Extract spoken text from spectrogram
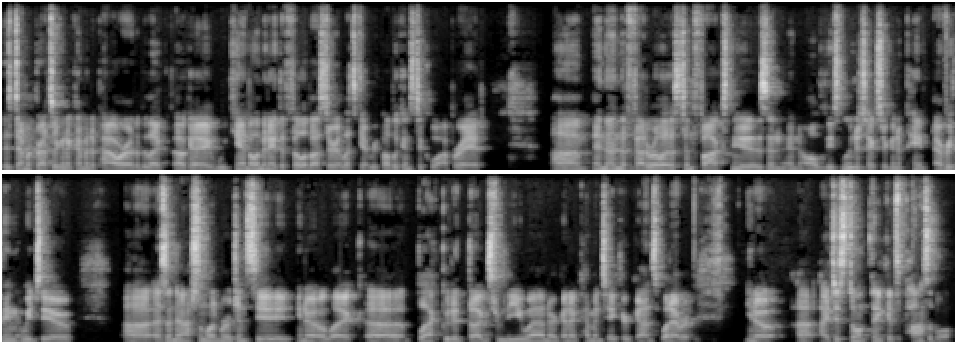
is Democrats are going to come into power. They'll be like, "Okay, we can't eliminate the filibuster. Let's get Republicans to cooperate." Um, and then the Federalist and Fox News and, and all of these lunatics are going to paint everything that we do uh, as a national emergency. You know, like uh, black booted thugs from the UN are going to come and take your guns, whatever. You know, uh, I just don't think it's possible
